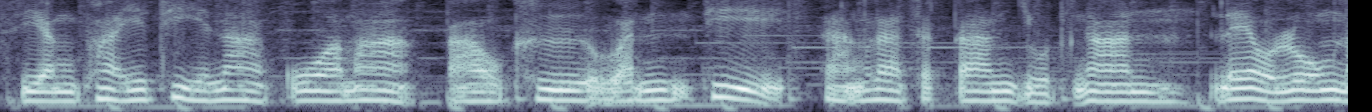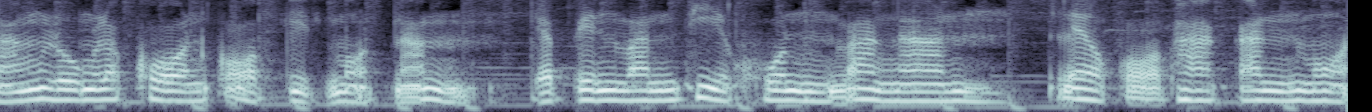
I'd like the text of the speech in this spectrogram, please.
เสี่ยงภัยที่น่ากลัวมากกล่าวคือวันที่ทางราชการหยุดงาน แล้วโรงหนังโรงละครก็ปิดหมดนั่น จะเป็นวันที่คนว่างงาน แล้วก็พากันหมาะ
